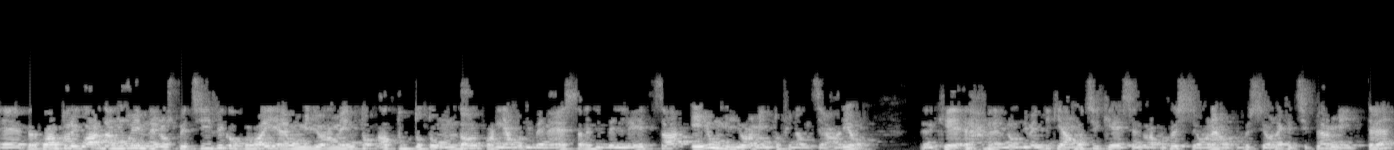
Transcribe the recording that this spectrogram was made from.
eh, per quanto riguarda noi nello specifico poi è un miglioramento a tutto tondo, parliamo di benessere, di bellezza e un miglioramento finanziario, perché eh, non dimentichiamoci che essendo una professione è una professione che ci permette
